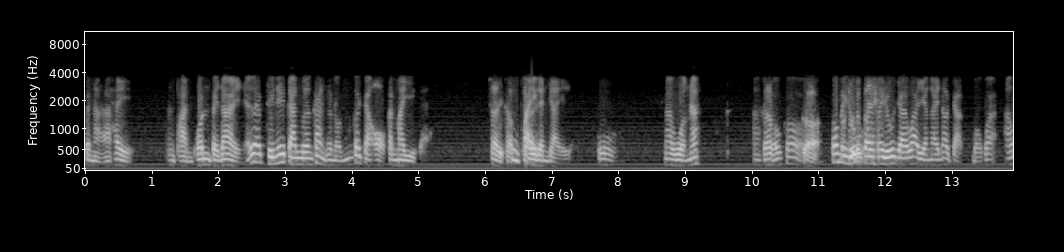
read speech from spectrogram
ปัญหาให้มันผ่านพ้นไปได้เนี่ยแล้วทีนี้การเมืองข้างถนนมันก็จะออกกันมาอีกอะใช่ครับยิ่งไปกันใหญ่เลยโอ้น่าห่วงนะอะครับ เขาก็ก็ก็ไม่รู้ก็ดูกันไปไม่รู้จะว่ายังไงนอกจากบอกว่า เอา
